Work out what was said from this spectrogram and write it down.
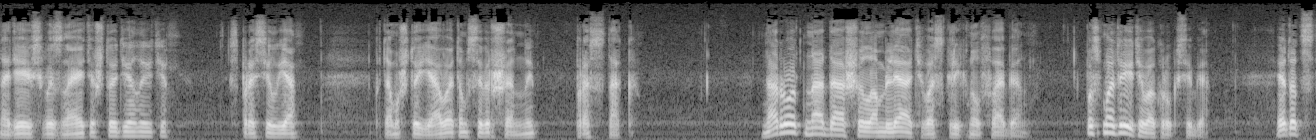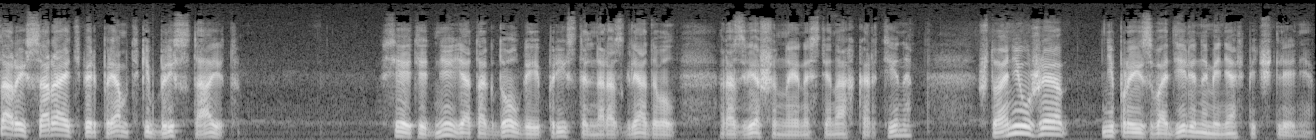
«Надеюсь, вы знаете, что делаете?» — спросил я потому что я в этом совершенный простак. «Народ надо ошеломлять!» — воскликнул Фабиан. «Посмотрите вокруг себя. Этот старый сарай теперь прям-таки блистает». Все эти дни я так долго и пристально разглядывал развешанные на стенах картины, что они уже не производили на меня впечатления.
